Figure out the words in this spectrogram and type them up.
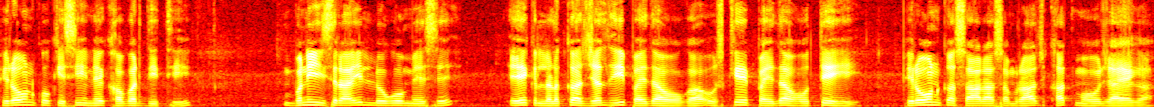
फ़िरौन को किसी ने खबर दी थी, बनी इसराइल लोगों में से एक लड़का जल्द ही पैदा होगा, उसके पैदा होते ही फ़िरौन का सारा साम्राज्य ख़त्म हो जाएगा।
